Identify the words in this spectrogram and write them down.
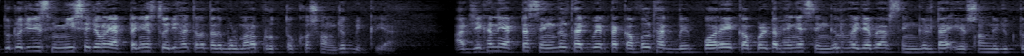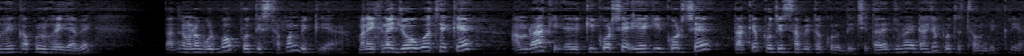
দুটো জিনিস মিশে যখন একটা জিনিস তৈরি হয়, তখন তাদের বলব আমরা প্রত্যক্ষ সংযোগ বিক্রিয়া। আর যেখানে একটা সিঙ্গেল থাকবে, একটা কাপল থাকবে, পরে কাপলটা ভেঙে সিঙ্গেল হয়ে যাবে আর সিঙ্গেলটা এর সঙ্গে যুক্ত হয়ে কাপল হয়ে যাবে, তাদের আমরা বলব প্রতিস্থাপন বিক্রিয়া। মানে এখানে যৌগ থেকে আমরা কি- কি করছে, এ কি করছে, তাকে প্রতিস্থাপিত করে দিচ্ছি। তাদের জন্য এটা হচ্ছে প্রতিস্থাপন বিক্রিয়া।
